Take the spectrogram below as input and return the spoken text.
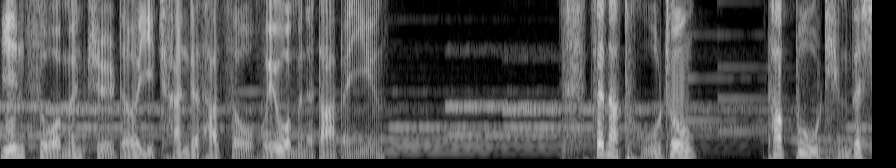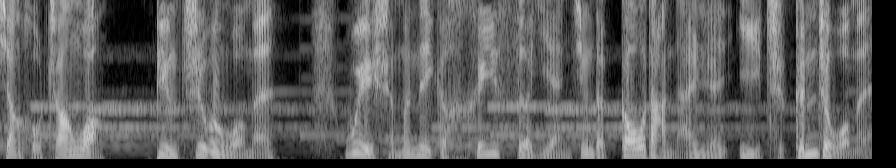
因此我们只得以搀着他走回我们的大本营。在那途中，他不停地向后张望，并质问我们：为什么那个黑色眼睛的高大男人一直跟着我们？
